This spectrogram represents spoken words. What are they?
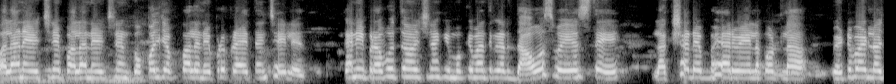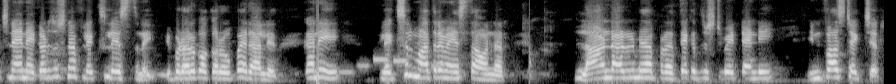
పలానా వచ్చినాయి పలానా వచ్చినాయి గొప్పలు చెప్పుకోవాలని ఎప్పుడు ప్రయత్నం చేయలేదు. కానీ ప్రభుత్వం వచ్చినాక ముఖ్యమంత్రి గారు దావోస్ పోయేస్తే లక్ష డెబ్బై ఆరు వేల కోట్ల పెట్టుబడులు వచ్చినాయని ఎక్కడ చూసినా ఫ్లెక్స్లు వేస్తున్నాయి. ఇప్పటి వరకు ఒక రూపాయి రాలేదు. కానీ ఫ్లెక్స్లు మాత్రం వేస్తా ఉన్నారు. లా అండ్ ఆర్డర్ మీద ప్రత్యేక దృష్టి పెట్టండి. ఇన్ఫ్రాస్ట్రక్చర్.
